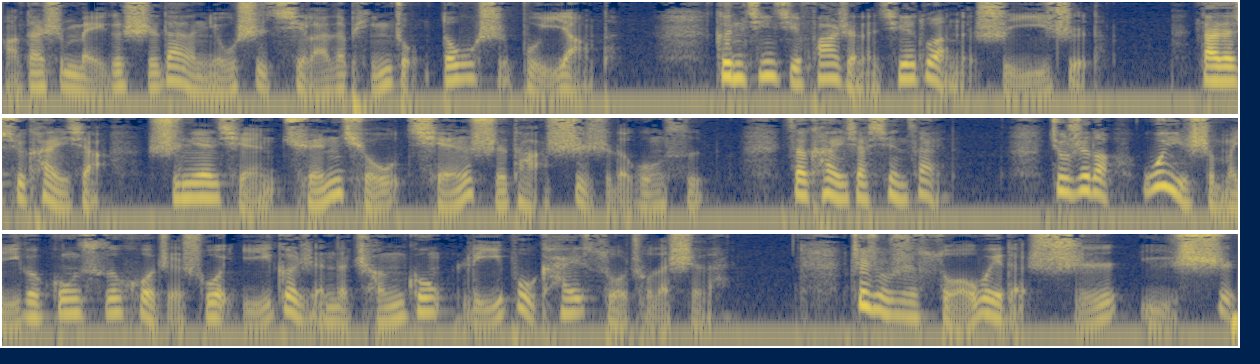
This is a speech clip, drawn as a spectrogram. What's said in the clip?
啊，但是每个时代的牛市起来的品种都是不一样的，跟经济发展的阶段呢是一致的。大家去看一下十年前全球前十大市值的公司，再看一下现在的。就知道为什么一个公司或者说一个人的成功离不开所处的时代，这就是所谓的时与势。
